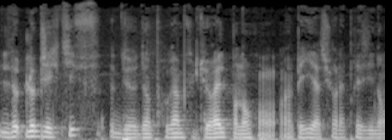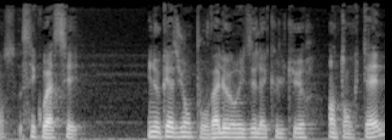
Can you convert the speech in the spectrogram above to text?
L'objectif d'un programme culturel pendant qu'un pays assure la présidence, c'est quoi? C'est une occasion pour valoriser la culture en tant que telle,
